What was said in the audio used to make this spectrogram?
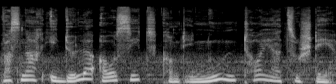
Was nach Idylle aussieht, kommt ihm nun teuer zu stehen.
